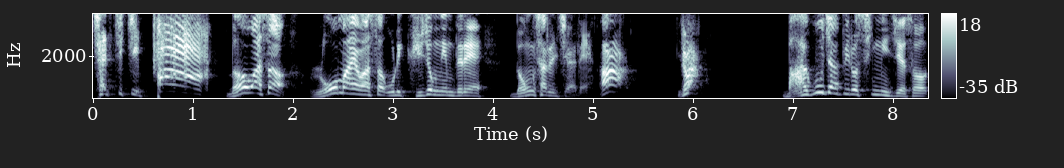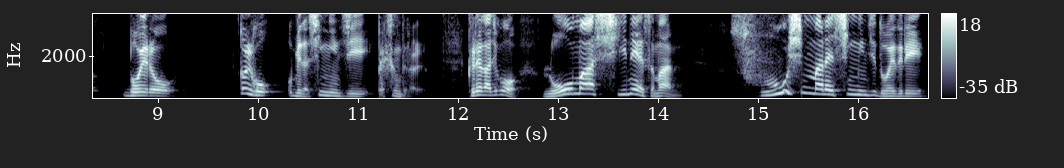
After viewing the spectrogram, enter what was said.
채찍지 팍! 너 와서 로마에 와서 우리 귀족님들의 농사를 지어야 돼. 아! 이리 와! 마구잡이로 식민지에서 노예로 끌고 옵니다. 식민지 백성들을. 그래가지고 로마 시내에서만 수십만의 식민지 노예들이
